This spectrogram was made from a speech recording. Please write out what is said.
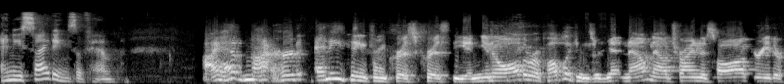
any sightings of him? I have not heard anything from Chris Christie. And, you know, all the Republicans are getting out now trying to talk or either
